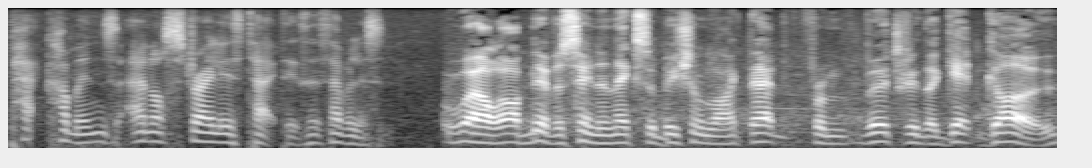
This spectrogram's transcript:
Pat Cummins and Australia's tactics. Let's have a listen. Well, I've never seen an exhibition like that from virtually the get go.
